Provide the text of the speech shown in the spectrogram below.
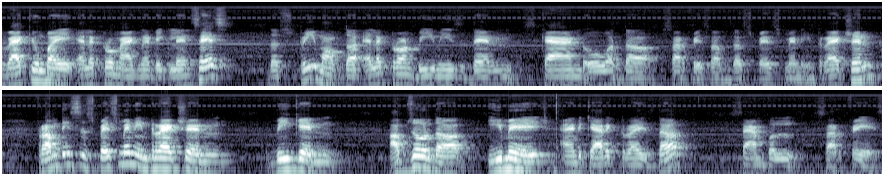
vacuum by electromagnetic lenses. The stream of the electron beam is then scanned over the surface of the specimen interaction. From this specimen interaction, we can observe the image and characterize the sample surface.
